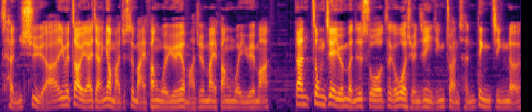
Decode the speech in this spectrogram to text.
程序啊。因为照理来讲，要么就是买方违约，要么就是卖方违约嘛。但中介原本是说这个斡旋金已经转成定金了，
